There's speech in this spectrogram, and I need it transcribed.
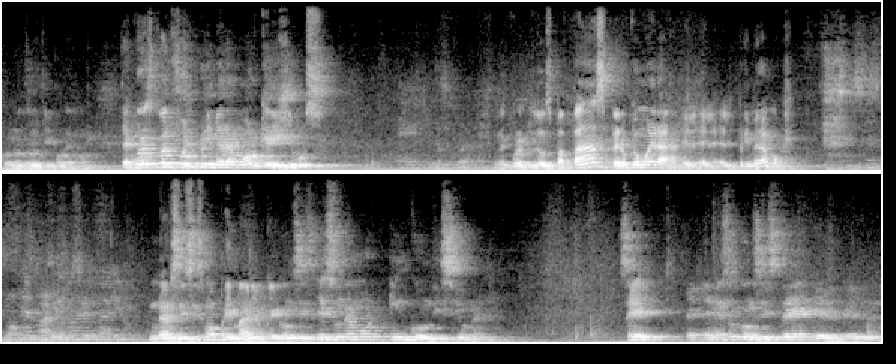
Con otro tipo de amor. ¿Te acuerdas cuál fue el primer amor que dijimos? Los papás, pero ¿cómo era el, primer amor? Narcisismo primario, que consiste, es un amor incondicional. ¿Sí? En eso consiste el,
